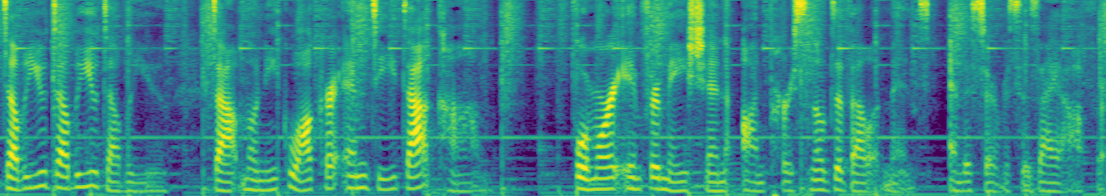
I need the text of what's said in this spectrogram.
www.moniquewalkermd.com, for more information on personal development and the services I offer.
